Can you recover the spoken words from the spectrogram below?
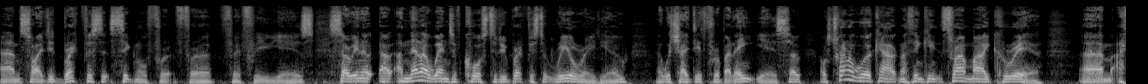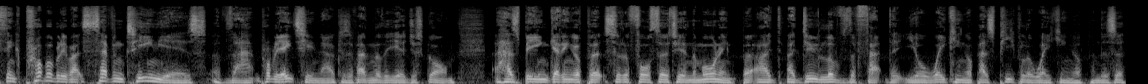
Um, so I did breakfast at Signal for, for, for a few years. So in a, and then I went, of course, to do breakfast at Real Radio, uh, which I did for about eight years. So I was trying to work out, and I think throughout my career, um, I think probably about 17 years of that, probably 18 now because I've had another year just gone, has been getting up at sort of 4:30 in the morning. But I, I do love the fact that you're waking up as people are waking up, and there's a,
